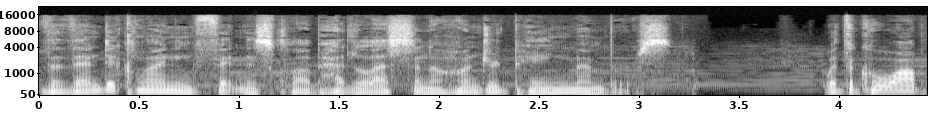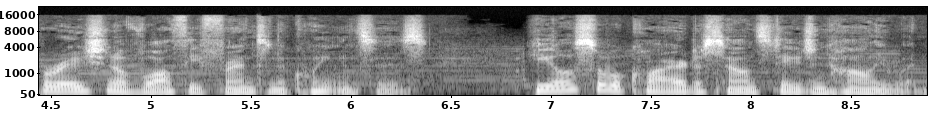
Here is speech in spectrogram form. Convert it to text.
The then declining fitness club had less than 100 paying members. With the cooperation of wealthy friends and acquaintances, he also acquired a soundstage in Hollywood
